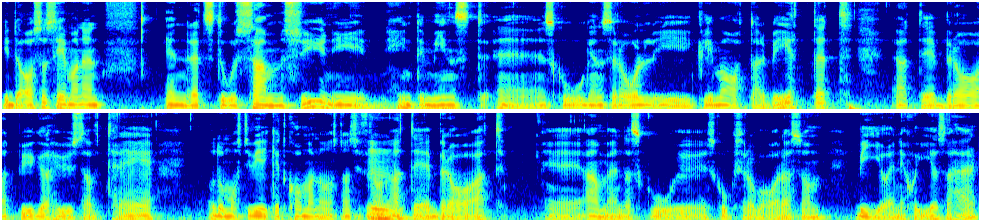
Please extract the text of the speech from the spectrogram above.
idag så ser man en, en rätt stor samsyn i inte minst eh, skogens roll i klimatarbetet. att det är bra att bygga hus av trä och då måste virket komma någonstans ifrån. Mm. Att det är bra att eh, använda sko, eh, skogsråvara som bioenergi och så här.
